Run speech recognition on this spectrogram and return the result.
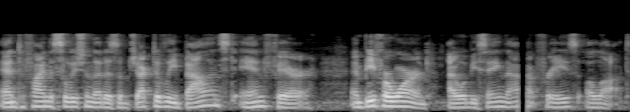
and to find a solution that is objectively balanced and fair. And be forewarned, I will be saying that phrase a lot.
